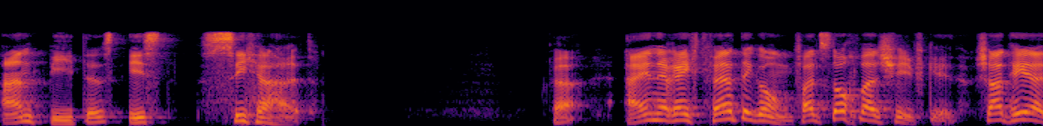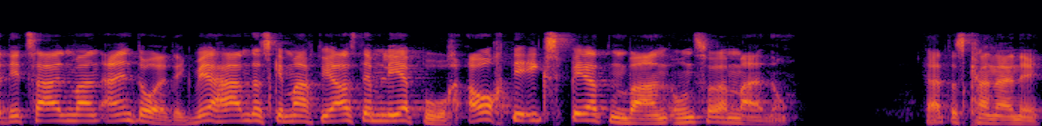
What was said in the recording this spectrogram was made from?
anbietest, ist Sicherheit. Ja, eine Rechtfertigung, falls doch was schief geht. Schaut her, die Zahlen waren eindeutig. Wir haben das gemacht wie aus dem Lehrbuch. Auch die Experten waren unserer Meinung. Ja, das kann eine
